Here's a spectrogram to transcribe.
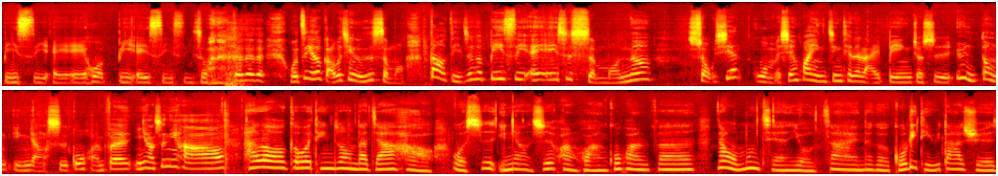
BCAA 或 BACC 什么的，对对对，我自己都搞不清楚是什么。到底这个 BCAA 是什么呢？首先，我们先欢迎今天的来宾，就是运动营养师郭环芬。营养师你好，Hello，各位听众大家好，我是营养师环环郭环芬。那我目前有在那个国立体育大学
